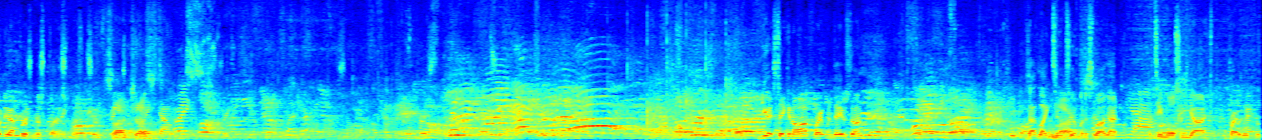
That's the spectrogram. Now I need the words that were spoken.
Wouldn't have got first in this class, that's for sure. side chest. Down the street. So, first, You guys taking off right when Dave's done? yeah, 'Cause I'd like to too. I'm gonna. Well, I got a Team Wilson guy. I'll probably wait for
